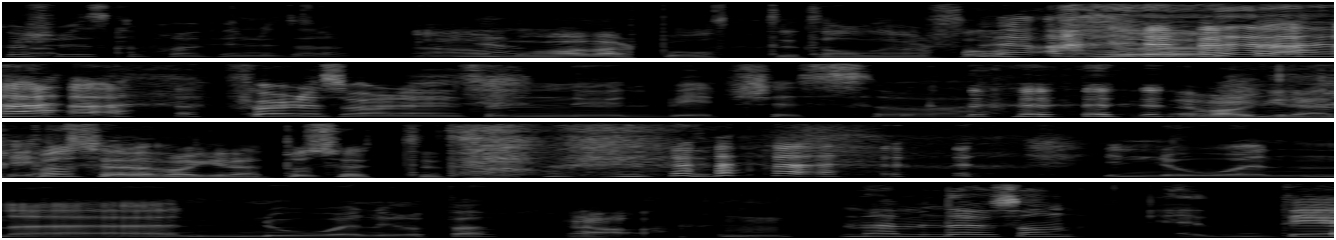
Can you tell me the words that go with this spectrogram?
Kanskje vi skal prøve å finne ut av det? Ja, Må ha vært på 80-tallet i hvert fall. Ja. Før det så var det liksom nude beaches og Det var greit på, det var greit på 70-tallet. I noen, eh, noen grupper. Ja. Nei, men det er jo sånn Det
